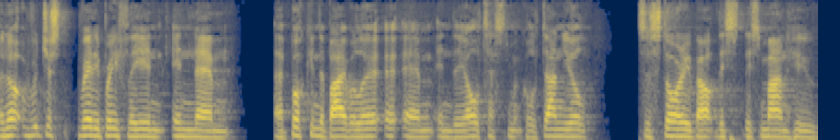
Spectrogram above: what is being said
and just really briefly, in, in um, a book in the Bible, uh, uh, um, in the Old Testament called Daniel, it's a story about this, this man who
